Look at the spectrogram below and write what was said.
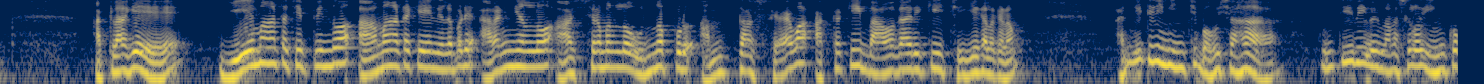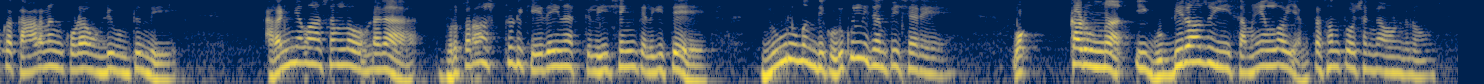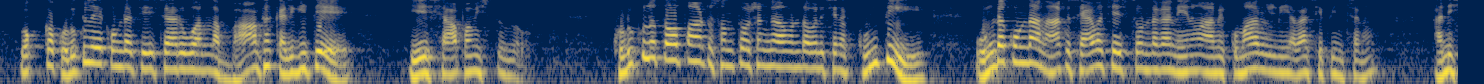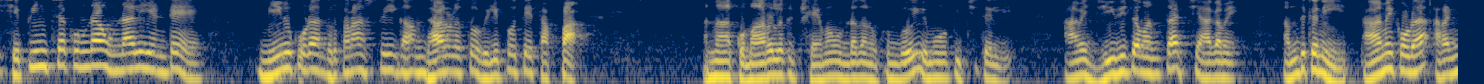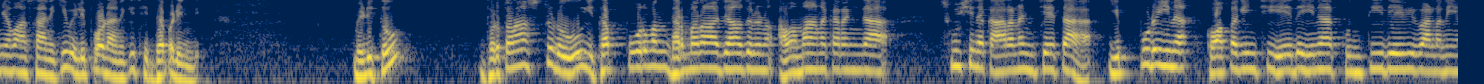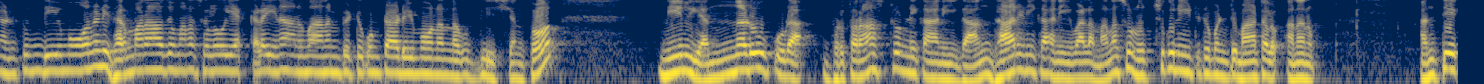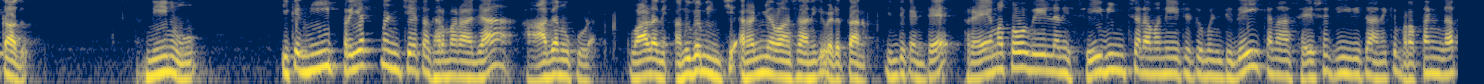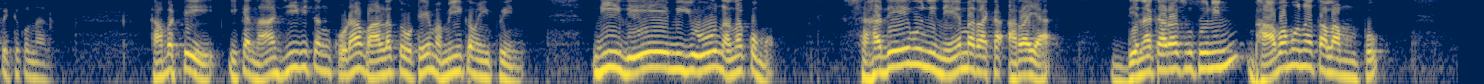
అట్లాగే ఏ మాట చెప్పిందో ఆ మాటకే నిలబడి అరణ్యంలో ఆశ్రమంలో ఉన్నప్పుడు అంత సేవ అక్కకి బావగారికి చెయ్యగలగడం అన్నిటినీ మించి బహుశా కుంతీదేవి మనసులో ఇంకొక కారణం కూడా ఉండి ఉంటుంది. అరణ్యవాసంలో ఉండగా ధృతరాష్ట్రుడికి ఏదైనా క్లేశం కలిగితే నూరు మంది కొడుకుల్ని చంపేశారే. ఒక్కడున్న ఈ గుడ్డిరాజు ఈ సమయంలో ఎంత సంతోషంగా ఉండను? ఒక్క కొడుకు లేకుండా చేశారు అన్న బాధ కలిగితే ఏ శాపం ఇస్తుందో కొడుకులతో పాటు సంతోషంగా ఉండవలసిన కుంతి ఉండకుండా నాకు సేవ చేస్తుండగా నేను ఆమె కుమారుల్ని ఎలా శపించను? అని శపించకుండా ఉండాలి అంటే నేను కూడా ధృతరాష్ట్రీ గాంధారులతో వెళ్ళిపోతే తప్ప నా కుమారులకు క్షేమం ఉండదనుకుందో ఏమో పిచ్చి తల్లి. ఆమె జీవితం అంతా త్యాగమే. అందుకని ఆమె కూడా అరణ్యవాసానికి వెళ్ళిపోవడానికి సిద్ధపడింది. వెడితూ ధృతరాష్ట్రుడు ఇతపూర్వం ధర్మరాజాదులను అవమానకరంగా చూసిన కారణం చేత ఎప్పుడైనా కోపగించి ఏదైనా కుంతీదేవి వాళ్ళని అంటుందేమోనని ధర్మరాజు మనసులో ఎక్కడైనా అనుమానం పెట్టుకుంటాడేమోనన్న ఉద్దేశ్యంతో నేను ఎన్నడూ కూడా ధృతరాష్ట్రుణ్ణి కానీ గాంధారిని కానీ వాళ్ళ మనసు నొచ్చుకునేటటువంటి మాటలు అనను. అంతేకాదు నేను ఇక నీ ప్రయత్నం చేత ధర్మరాజా ఆగను కూడా. వాళ్ళని అనుగమించి అరణ్యవాసానికి వెడతాను. ఎందుకంటే ప్రేమతో వీళ్ళని సేవించడం అనేటటువంటిదే ఇక నా శేష జీవితానికి వ్రతంగా పెట్టుకున్నాను. కాబట్టి ఇక నా జీవితం కూడా వాళ్ళతోటే మమేకమైపోయింది. నీవేమియూ ననకుము. సహదేవుని నేమరక అరయ దినకరసుతునిన్ భావమున తలంపు.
